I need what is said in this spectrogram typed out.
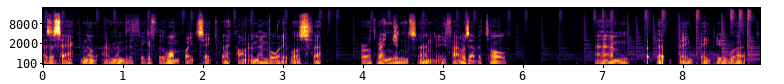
as I say, I can know, I remember the figure for the 1.6, but I can't remember what it was for, for other engines, and if I was ever told. Um, but they they do work.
